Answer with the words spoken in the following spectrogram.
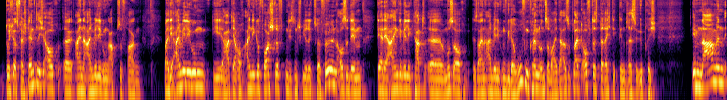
durchaus verständlich auch äh, eine Einwilligung abzufragen. Weil die Einwilligung, die hat ja auch einige Vorschriften, die sind schwierig zu erfüllen. Außerdem, der, der eingewilligt hat, äh, muss auch seine Einwilligung widerrufen können und so weiter. Also bleibt oft das berechtigte Interesse übrig. Im Namen,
